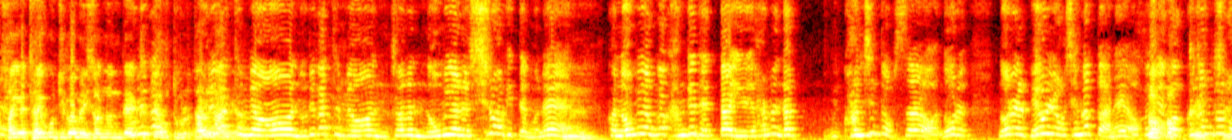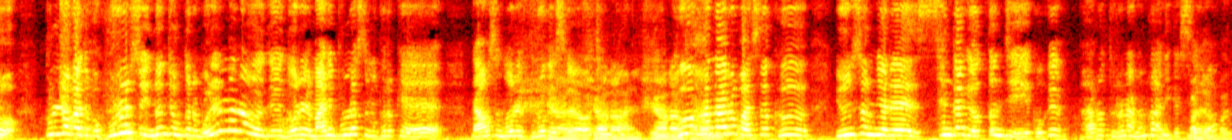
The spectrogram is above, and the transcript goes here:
네. 자기가 대구지검에 있었는데 우리가- 그때부터 불렀다는 우리 거 아니야. 같으면 우리 같으면 저는 노무현을 싫어하기 때문에 음. 그 노무현과 관계됐다 이- 하면 나 관심도 없어요. 노래 노래를 배우려고 생각도 안 해요. 근데 그, 그. 정도로 불러가지고 부를 수 있는 정도로 얼마나 이제 노래를 많이 불렀으면 그렇게 나와서 노래를 부르겠어요. 희한한- 정말. 희한한 그. 하나로 봐서 그 윤석열의 생각이 어떤지 그게 바로 드러나는 거 아니겠어요? 맞아, 맞아.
